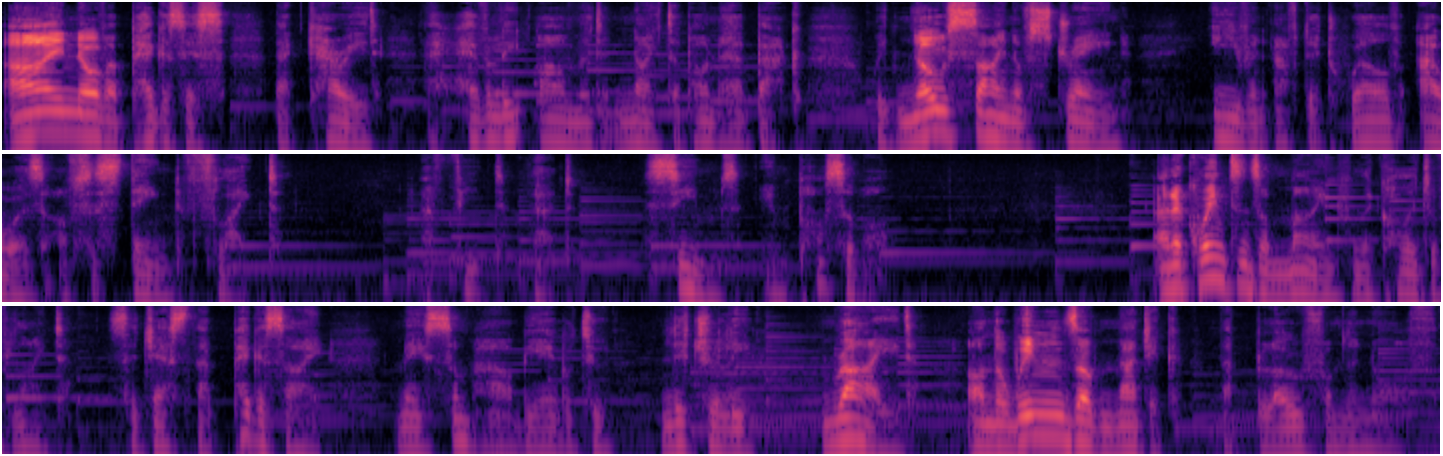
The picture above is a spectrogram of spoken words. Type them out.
I know of a Pegasus that carried a heavily armoured knight upon her back with no sign of strain, even after 12 hours of sustained flight. A feat that seems impossible. An acquaintance of mine from the College of Light suggests that Pegasi may somehow be able to literally ride on the winds of magic that blow from the north.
